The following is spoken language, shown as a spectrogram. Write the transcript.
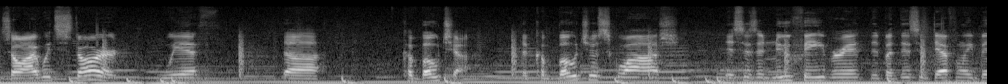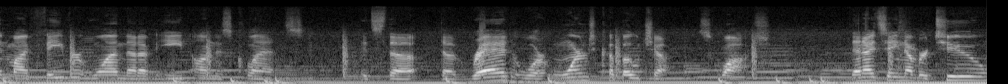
So I would start with the kabocha. The kabocha squash. This is a new favorite, but this has definitely been my favorite one that I've ate on this cleanse. It's the, the red or orange kabocha squash. Then I'd say number two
